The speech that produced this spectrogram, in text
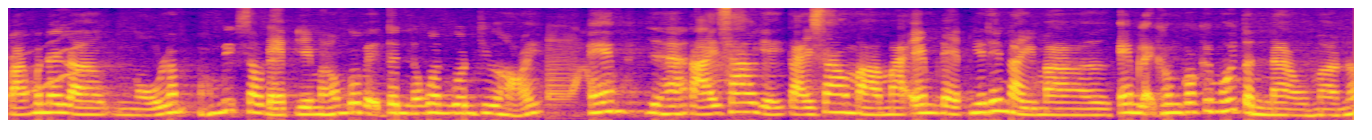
Bạn bên đây là ngộ lắm không biết sao đẹp vậy mà không có vệ tinh nữa quên quên chưa hỏi. Em Dạ. tại sao vậy? Tại sao mà mà em đẹp như thế này mà em lại không có cái mối tình nào mà nó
